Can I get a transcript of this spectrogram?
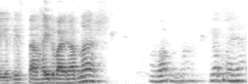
Hayırlı iftar, hayırlı bayramlar. Yok mu ya?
